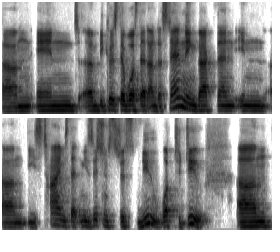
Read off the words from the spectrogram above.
Um, and um, because there was that understanding back then in um, these times that musicians just knew what to do. Um,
